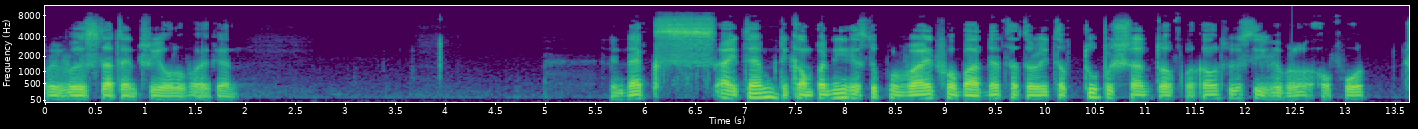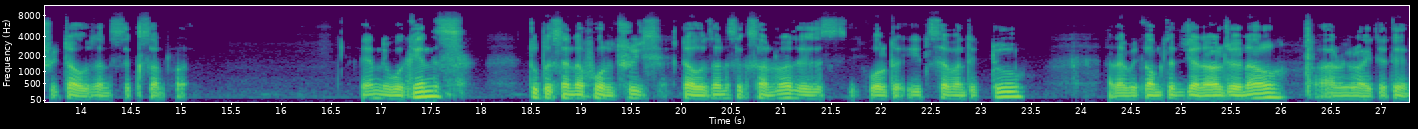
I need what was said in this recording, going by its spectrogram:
reverse that entry all over again. The next item the company is to provide for bad debts at a rate of 2% of accounts receivable of 43,600 then the workings 2% of 43,600 is equal to 872 and then we come to the general journal and we write it in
